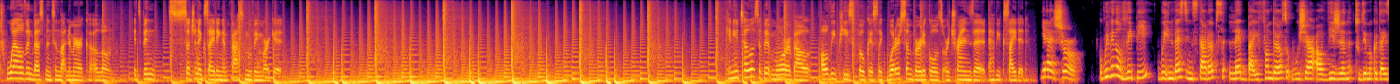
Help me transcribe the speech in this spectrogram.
12 investments in Latin America alone. It's been such an exciting and fast moving market. Can you tell us a bit more about AllVP's focus? Like, what are some verticals or trends that have you excited? Yeah, sure. Within AllVP, we invest in startups led by founders who share our vision to democratize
